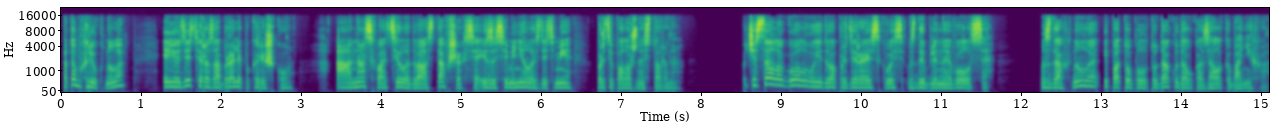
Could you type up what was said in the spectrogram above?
Потом хрюкнула, и ее дети разобрали по корешку. А она схватила два оставшихся и засеменила с детьми в противоположную сторону. Почесала голову, едва продираясь сквозь вздыбленные волосы. Вздохнула и потопала туда, куда указала кабаниха.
